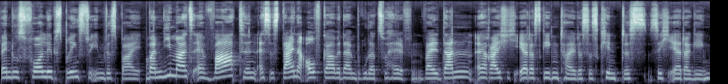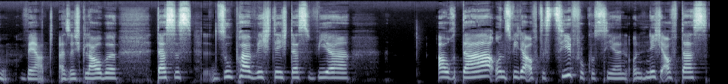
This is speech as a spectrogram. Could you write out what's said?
Wenn du es vorlebst, bringst du ihm das bei. Aber niemals erwarten, es ist deine Aufgabe, deinem Bruder zu helfen, weil dann erreiche ich eher das Gegenteil, dass das Kind das sich eher dagegen wehrt. Also ich glaube, das ist super wichtig, dass wir auch da uns wieder auf das Ziel fokussieren und nicht auf das,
